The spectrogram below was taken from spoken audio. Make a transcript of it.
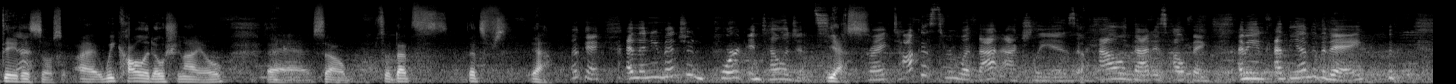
data Yeah. source. Uh, we call it Ocean IO. Uh, so so that's that's yeah. Okay, and then you mentioned port intelligence. Yes. Right? Talk us through what that actually is and how that is helping. I mean, at the end of the day,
